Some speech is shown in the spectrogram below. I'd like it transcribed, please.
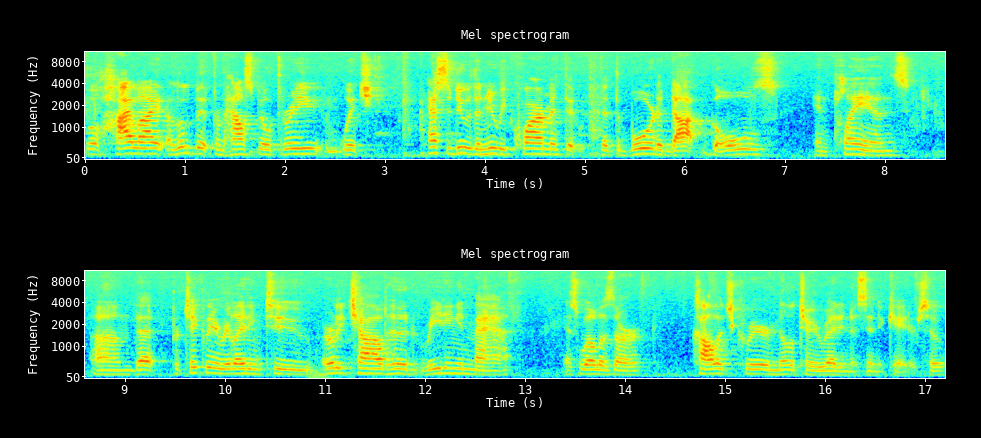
We'll highlight a little bit from House Bill 3, which has to do with a new requirement that, that the board adopt goals and plans um, that particularly relating to early childhood reading and math, as well as our college, career, and military readiness indicators. So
